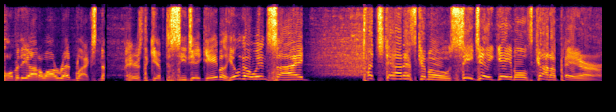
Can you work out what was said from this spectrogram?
over the Ottawa Redblacks. Here's the gift to C.J. Gable. He'll go inside. Touchdown Eskimos. C.J. Gable's got a pair.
